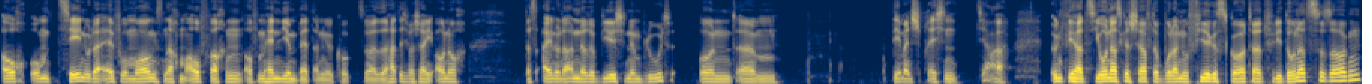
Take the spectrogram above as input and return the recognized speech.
auch um 10 oder 11 Uhr morgens nach dem Aufwachen auf dem Handy im Bett angeguckt. So, also hatte ich wahrscheinlich auch noch das ein oder andere Bierchen im Blut und ähm, dementsprechend, ja, irgendwie hat es Jonas geschafft, obwohl er nur vier gescored hat, für die Donuts zu sorgen.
